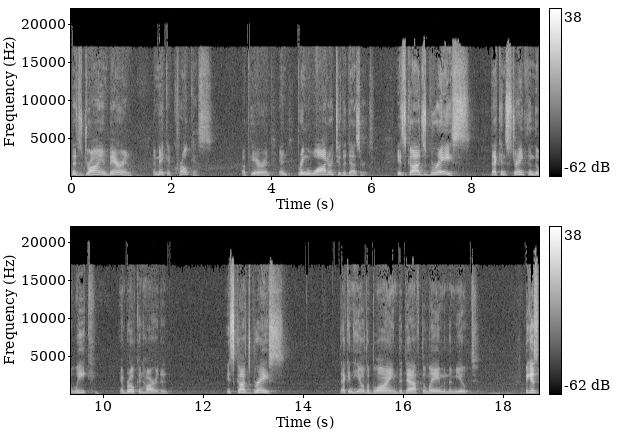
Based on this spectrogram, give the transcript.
that's dry and barren and make a crocus appear and, and bring water to the desert. It's God's grace that can strengthen the weak and brokenhearted. It's God's grace that can heal the blind, the deaf, the lame, and the mute. Because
